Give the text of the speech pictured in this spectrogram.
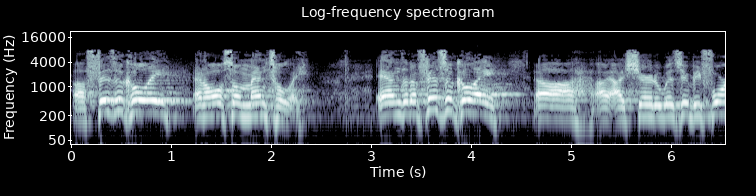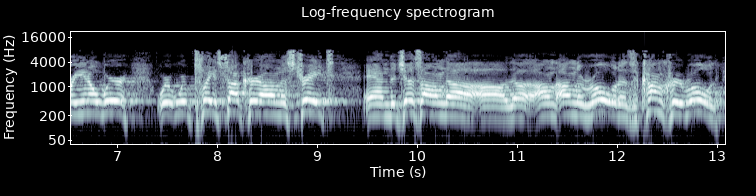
uh, physically and also mentally. And the physically, uh, I, I, shared it with you before. You know, we're we're we're play soccer on the street, and just on the, uh, the on, on the road, as a concrete road,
